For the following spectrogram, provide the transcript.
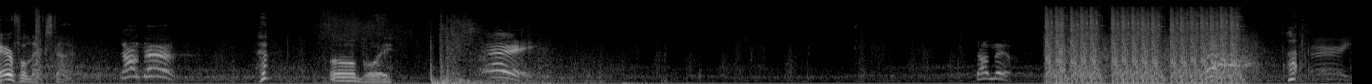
Careful next time. Down there! Oh boy. Hey! Down there! Hey!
